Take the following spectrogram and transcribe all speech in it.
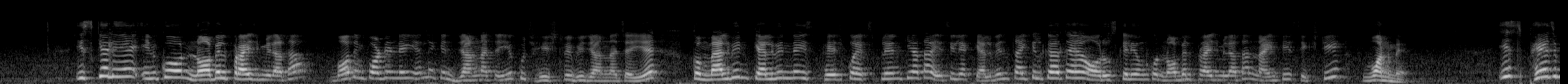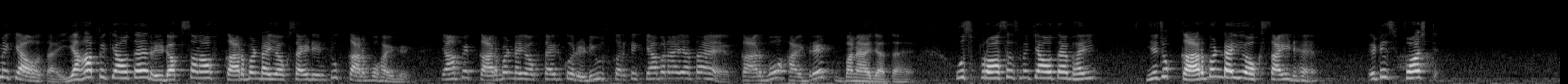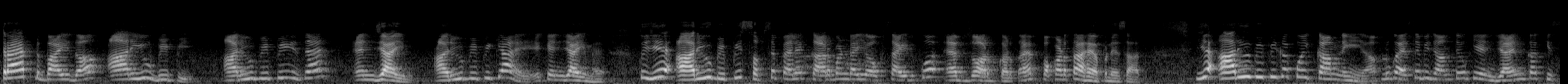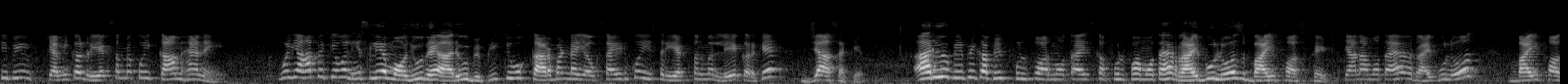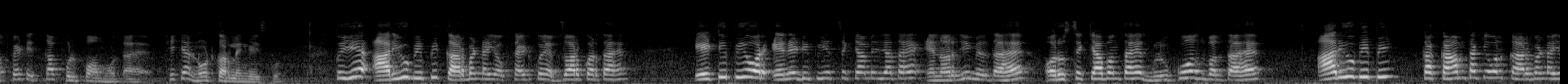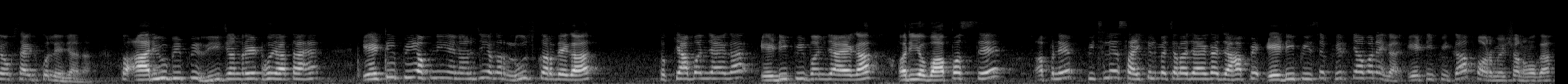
इसके लिए इनको नोबेल प्राइज मिला था। बहुत इंपॉर्टेंट नहीं है, लेकिन जानना चाहिए, कुछ हिस्ट्री भी जानना चाहिए। तो मेलविन कैलविन ने इस फ़ेज़ को एक्सप्लेन किया था, इसीलिए कैलविन साइकिल कहते हैं, और उसके लिए उनको नोबेल प्राइज मिला था 1961 में। इस फ़ेज़ में क्या होता है? यहाँ पे क्या होता है? Reduction of carbon dioxide into carbohydrate यहाँ पे कार्बन डाइऑक्साइड को रिड्यूस करके क्या बनाया जाता है? कार्बोहाइड्रेट बनाया जाता है। उस प्रोसेस में क्या होता है भाई? ये जो कार्बन डाइऑक्साइड है it is first trapped by the RUBP RUBP is an enzyme RUBP क्या है? एक एंजाइम है। तो ये आरयूबीपी सबसे पहले कार्बन डाइऑक्साइड को एब्जॉर्ब करता है, पकड़ता है अपने साथ। ये आरयूबीपी का कोई काम नहीं है। आप लोग ऐसे भी जानते हो कि एंजाइम का किसी भी केमिकल रिएक्शन में कोई काम है नहीं। वो यहाँ पे केवल इसलिए मौजूद है आरयूबीपी कि वो कार्बन डाइऑक्साइड को इस रिएक्शन में ले करके जा सके। आरयूबीपी का भी फुल फॉर्म होता है, इसका फुल फॉर्म होता है राइबुलोज बाइफॉस्फेट क्या नाम होता है? राइबुलोज बाइफॉस्फेट इसका फुल फॉर्म होता है। ठीक है? नोट कर लेंगे इसको। तो ये आरयूबीपी कार्बन डाइऑक्साइड को एब्जॉर्ब करता है। एटीपी और एनएडीपीएच से क्या मिल जाता है? एनर्जी मिलता है और उससे क्या बनता है? ग्लूकोज बनता है। आरयूबीपी का काम था केवल कार्बन डाइऑक्साइड को ले जाना। तो आरयूबीपी रीजनरेट हो जाता है। एटीपी अपनी एनर्जी अगर लूज कर देगा तो क्या बन जाएगा? एडीपी बन जाएगा और ये वापस से अपने पिछले साइकिल में चला जाएगा, जहाँ पे एडीपी से फिर क्या बनेगा? एटीपी का फॉर्मेशन होगा।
